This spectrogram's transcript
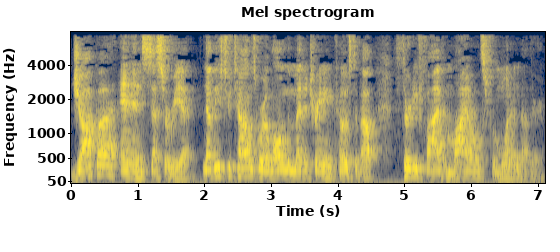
Joppa and, and Caesarea. Now these two towns were along the Mediterranean coast about 35 miles from one another.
